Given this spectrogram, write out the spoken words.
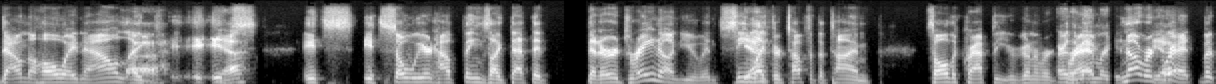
down the hallway now, like Uh, i- i- yeah. it's it's it's so weird how things like that that that are a drain on you and seem Yeah. like they're tough at the time. It's all the crap that you're gonna or the regret, not Yeah. regret, but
